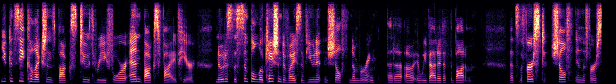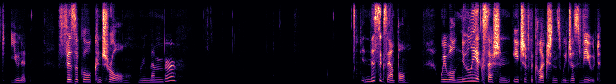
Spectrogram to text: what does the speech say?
You can see collections box 2, 3, 4, and box 5 here. Notice the simple location device of unit and shelf numbering that uh, uh, we've added at the bottom. That's the first shelf in the first unit. Physical control, remember? In this example, we will newly accession each of the collections we just viewed.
